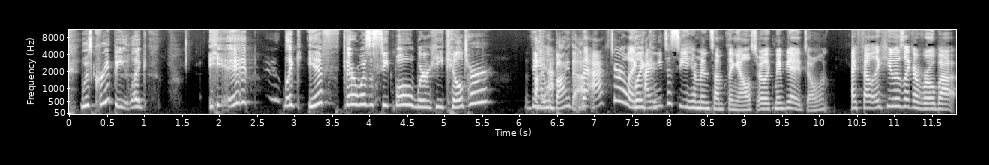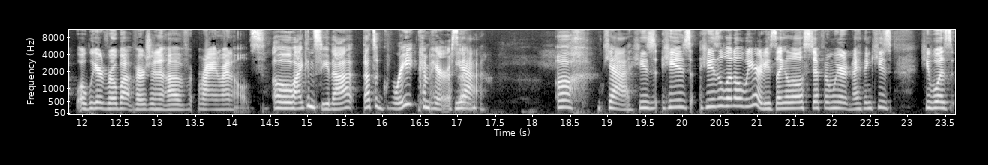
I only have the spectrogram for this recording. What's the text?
was creepy. Like he it like if there was a sequel where he killed her, The, I would buy that. the actor, like, Like- I need to see him in something else, or like maybe I don't. I felt like he was like a robot, a weird robot version of Ryan Reynolds. Oh, I can see that. That's a great comparison. Yeah. Ugh. Yeah, he's he's he's a little weird. He's like a little stiff and weird, and I think he's he was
